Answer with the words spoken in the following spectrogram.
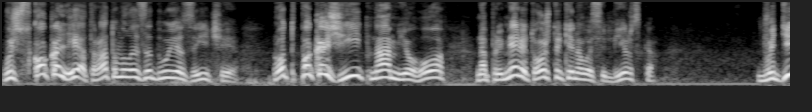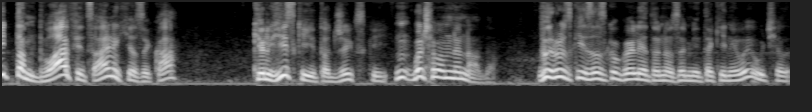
Ви ж скільки лет ратували за двоязичие. От покажіть нам його на примірі того ж таки Новосибірська. Введіть там два офіційних язика. Киргизький і таджикський. Ну, більше вам не треба. Ви русський за скільки лет воно самі так і не вивчили.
